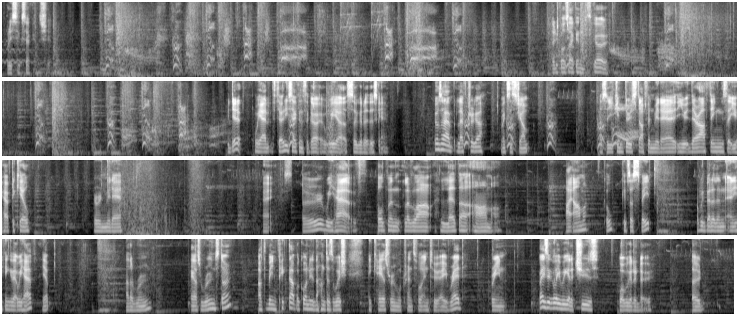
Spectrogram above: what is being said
46 seconds, shit. Thirty-four seconds, go. We did it. We had 30 seconds to go. We are so good at this game. We also have left trigger, makes us jump. Oh, so you can do stuff in midair. You there are things that you have to kill. They're in midair. Okay, so we have Swordsman level leather armor. High armor, cool. Gives us speed. Probably better than anything that we have. Yep. Another rune. Chaos rune stone. After being picked up according to the hunter's wish, a chaos rune will transform into a red, green. Basically, we get to choose what we're gonna do. So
